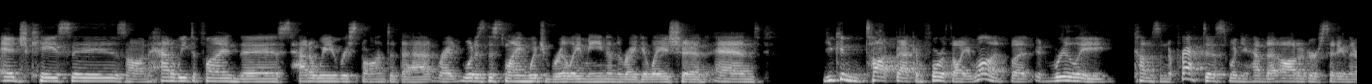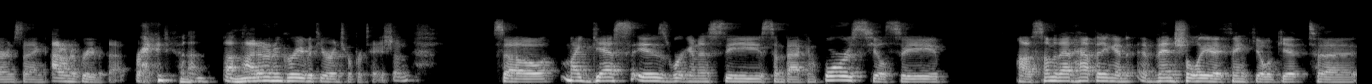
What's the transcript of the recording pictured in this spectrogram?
edge cases on how do we define this? How do we respond to that? Right? What does this language really mean in the regulation? And you can talk back and forth all you want, but it really comes into practice when you have that auditor sitting there and saying, I don't agree with that, right? Mm-hmm. I don't agree with your interpretation. So my guess is we're going to see some back and forth. You'll see uh, some of that happening, and eventually, I think you'll get to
